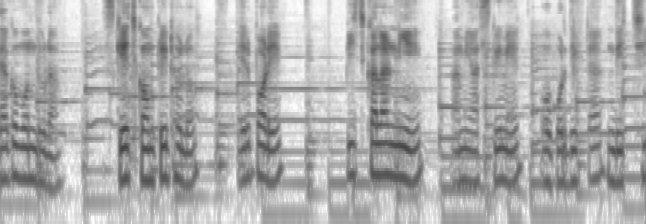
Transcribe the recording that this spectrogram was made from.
দেখো বন্ধুরা স্কেচ কমপ্লিট হলো। এরপরে পিচ কালার নিয়ে আমি আইসক্রিমের ওপর দিকটা দিচ্ছি।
